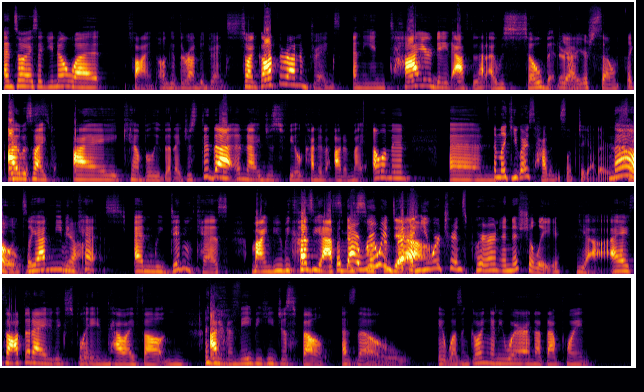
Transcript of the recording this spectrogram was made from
And so I said, You know what? Fine, I'll get the round of drinks. So I got the round of drinks, and the entire date after that, I was so bitter. Yeah, you're so like. Pissed. I was like, I can't believe that I just did that, and I just feel kind of out of my element. And and like you guys hadn't slept together. No, so like, we hadn't even yeah. kissed, and we didn't kiss, mind you, because he asked. But that ruined it, and you were transparent initially. Yeah, I thought that I had explained how I felt, and I don't know, maybe he just felt as though it wasn't going anywhere, and at that point,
